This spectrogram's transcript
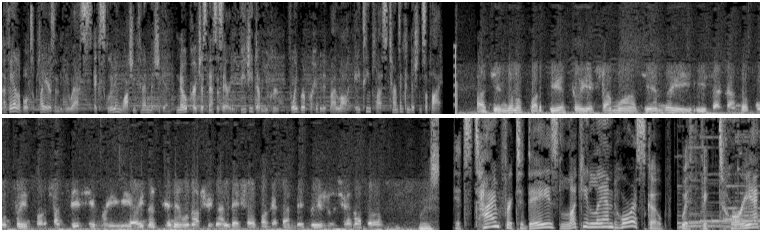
Available to players in the U.S., excluding Washington and Michigan. No purchase necessary. VGW Group. Void were prohibited by law. 18 plus. Terms and conditions apply. Haciendo los partidos que hoy estamos haciendo y, y sacando puntos importantísimos. Y hoy nos tienen una final de Copa que también nos ilusiona a todos. It's time for today's Lucky Land horoscope with Victoria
